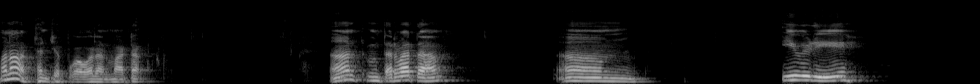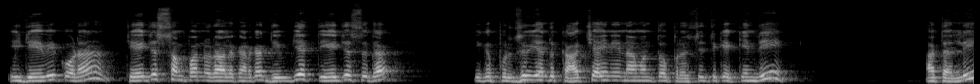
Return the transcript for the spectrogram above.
మనం అర్థం చెప్పుకోవాలన్నమాట. తర్వాత ఈవిడి ఈ దేవి కూడా తేజస్ సంపన్నురాలు కనుక దివ్య తేజస్సుగా ఇక పృథ్వీ అందు కాత్యాయని నామంతో ప్రసిద్ధికి ఎక్కింది ఆ తల్లి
